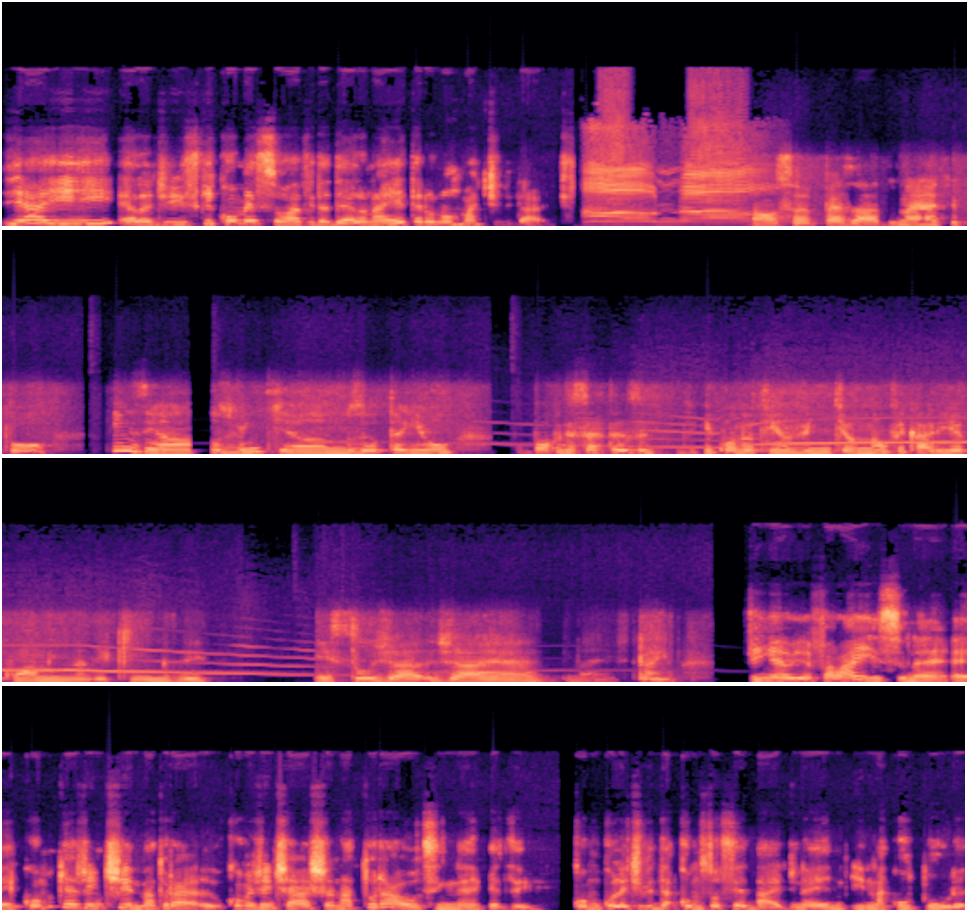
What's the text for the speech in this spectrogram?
E aí ela diz que começou a vida dela na heteronormatividade. Oh, Nossa, pesado, né? Tipo, 15 anos, 20 anos, eu tenho pouco de certeza de que quando eu tinha 20 eu não ficaria com uma menina de 15. Isso já, já é né, estranho. Sim, eu ia falar isso, né? É, como que a gente natural, como a gente acha natural, assim, né? Quer dizer, como coletividade, como sociedade, né? E na cultura.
